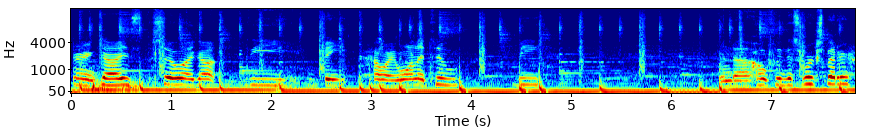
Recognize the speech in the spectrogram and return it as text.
Alright guys, so I got the bait how I want it to be. And uh, hopefully this works better.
